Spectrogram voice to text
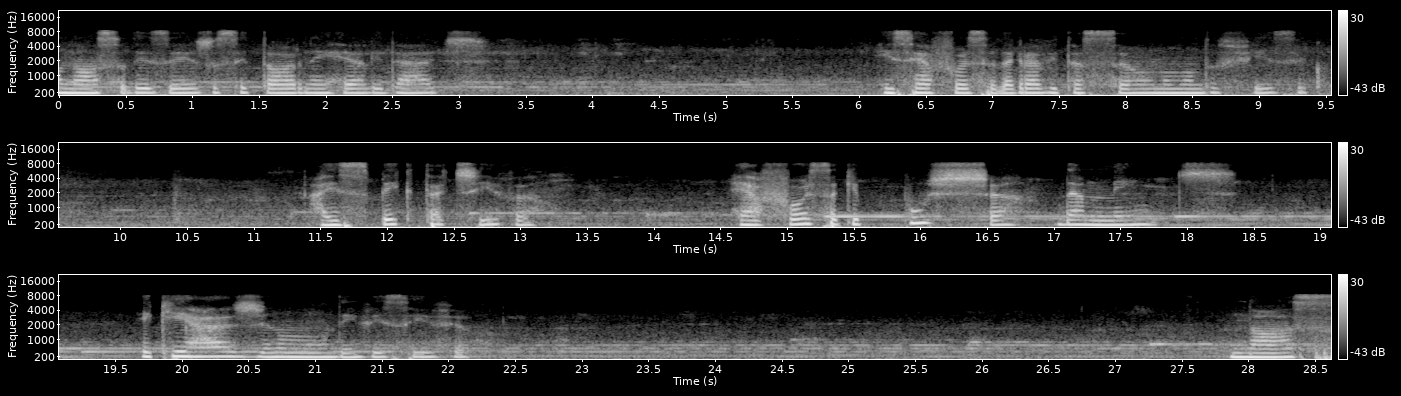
o nosso desejo se torne realidade. Isso é a força da gravitação no mundo físico. A expectativa é a força que puxa da mente e que age no mundo invisível. Nós,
